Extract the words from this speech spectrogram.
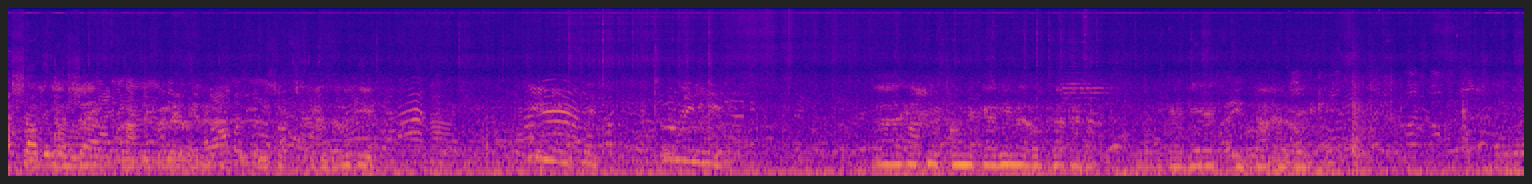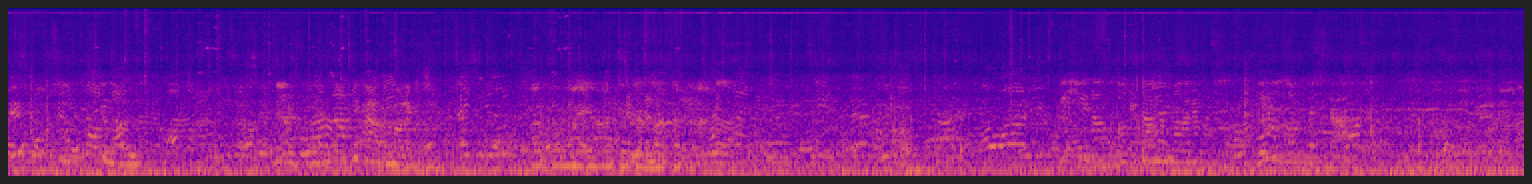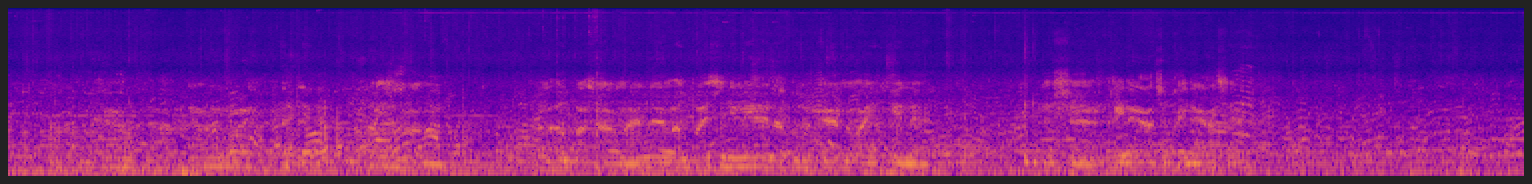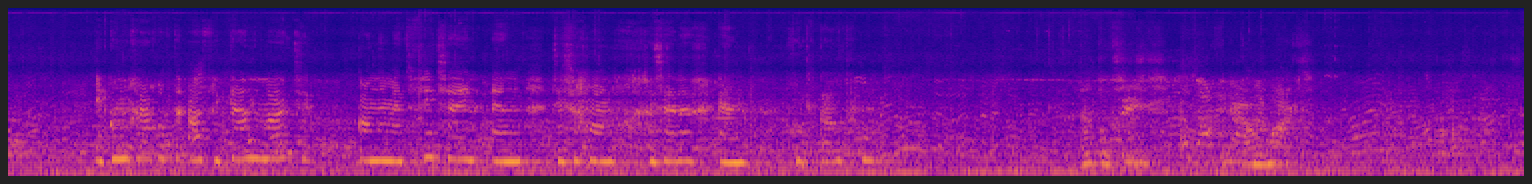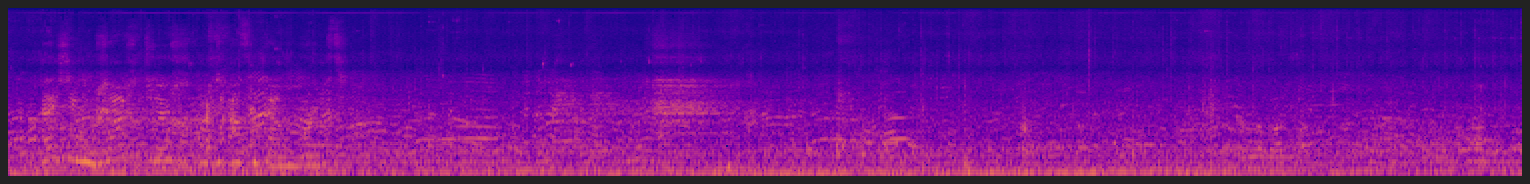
Masha de Masha. Ik ben er om straks gezellig hier. Eso come carina o plata. Direct in Tagen. De Afrikanenmarkt. Maar voor mij altijd een hataka. Wist je dat Afrikanenmarkt heel lang bestaat? Mijn opa samen. En eh, mijn opa is er niet meer en nou kom ik uh, met mijn eigen kinderen. Dus eh, generatie op generatie. Hè. Ik kom graag op de Afrikanenmarkt. Ik kan er met de fiets heen en het is er gewoon gezellig en goedkoop. En tot ziens op de Afrikanenmarkt. Wij zien u graag terug op de Afrikanenmarkt.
